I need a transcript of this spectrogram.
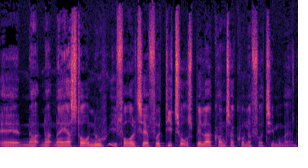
øh, når, når, når jeg står nu, i forhold til at få de to spillere kontra kun at få Timo Werner.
